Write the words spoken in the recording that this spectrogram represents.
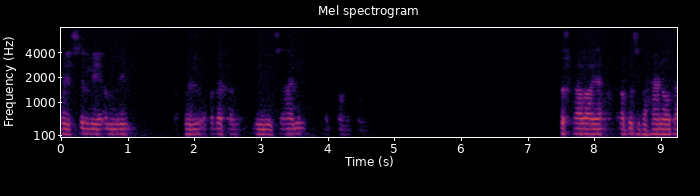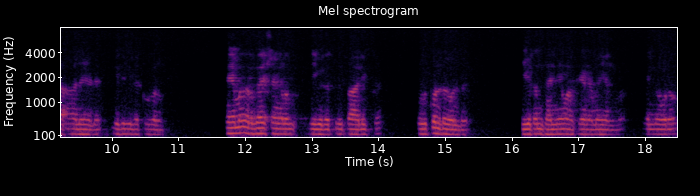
വൈസല്ലി അമ്രി സൃഷ്ടാവായ റബ്ബ് സുബാനോത ആലയുടെ വിധിവിലക്കുകളും നിയമനിർദ്ദേശങ്ങളും ജീവിതത്തിൽ പാലിച്ച് ഉൾക്കൊണ്ടുകൊണ്ട് ജീവിതം ധന്യമാക്കണമേ എന്ന് എന്നോടും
